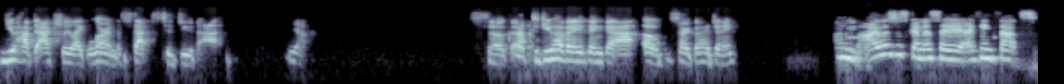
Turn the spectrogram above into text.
you have to actually like learn the steps to do that. So good. Did you have anything to add? Oh, sorry. Go ahead, Jenny. Um, I was just gonna say, I think that's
